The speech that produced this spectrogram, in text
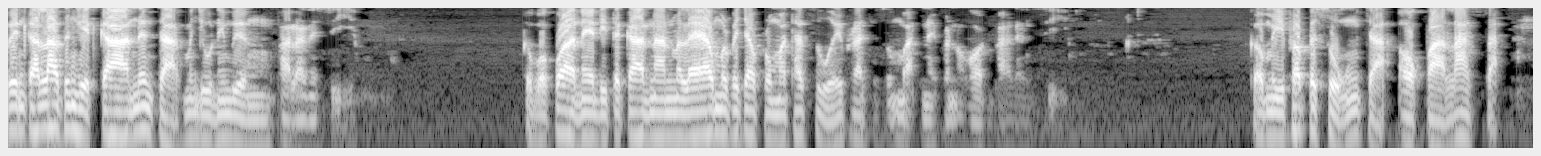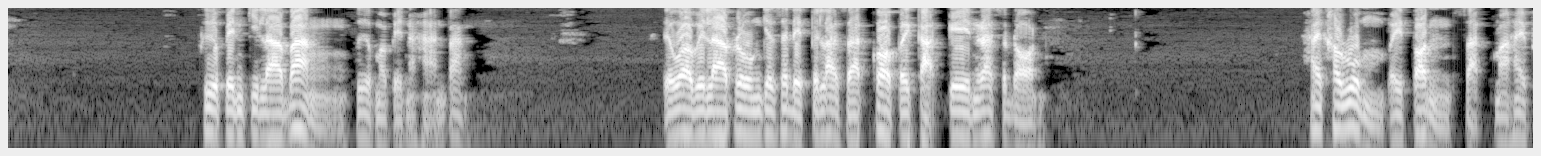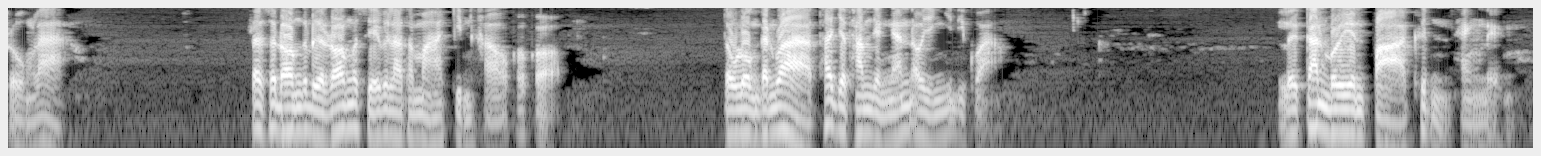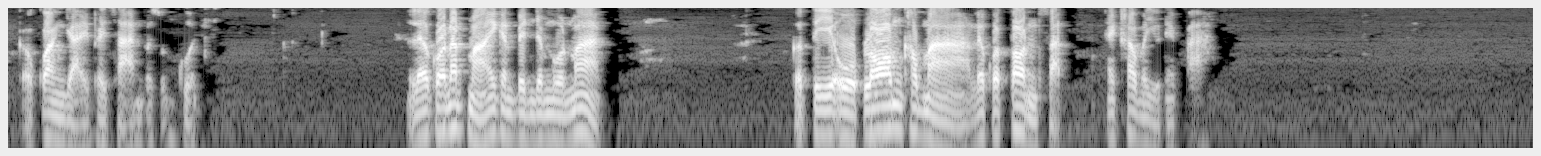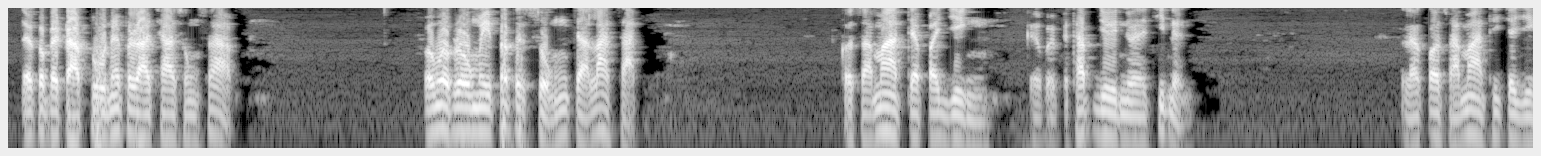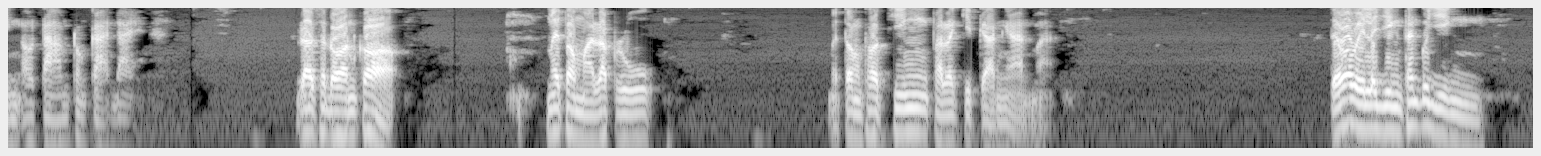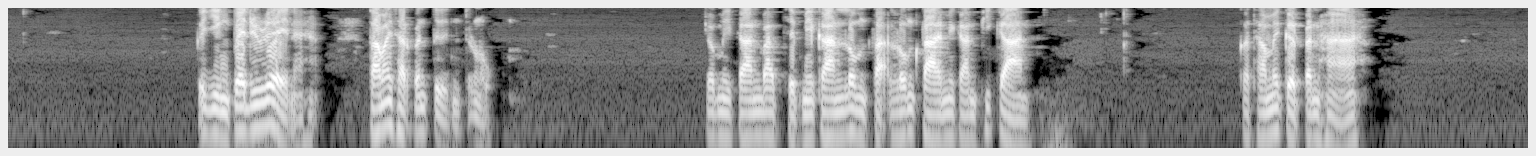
เป็นการเล่าถึงเหตุการณ์เนื่องจากมันอยู่ในเมืองพาราณสี ก็บอกว่าในอดีตการนานมาแล้วเมื่อพระเจ้าพรหมทัตสวยพระราชสมบัติในพระนครพาราณสี ก็มีพระประสงค์จะออกป่าล่าสัตว์ เพื่อเป็นกีฬาบ้างเพื่อมาเป็นอาหารบ้าง แต่ว่าเวลาพระองค์จะเสด็จไปล่าสัตว์ก็ไปกะเกณฑ์ราษฎร ให้เข้าร่วมไปต้อนสัตว์มาให้พระองค์ล่าราษฎรก็เดือดร้อนก็เสียเวลาทำมาหากินเขาเขาก็ตกลงกันว่าถ้าจะทำอย่างนั้นเอาอย่างนี้ดีกว่า เลยกั้นบริเวณป่าขึ้นแห่งหนึ่ง ก็กว้างใหญ่ไพศาลพอสมควร แล้วก็นัดหมายกันเป็นจำนวนมาก ก็ตีโอบล้อมเข้ามา แล้วก็ต้อนสัตว์ให้เข้ามาอยู่ในป่า แล้วก็ไปกราบทูลให้พระราชาทรงทราบเพราะเมื่อพระองค์มีพระประสงค์จะล่าสัตว์ ก็สามารถจะไปยิงเกิดไปประทับยืนอยู่ในที่หนึ่ง แล้วก็สามารถที่จะยิงเอาตามต้องการได้ ราษฎรก็ไม่ต้องมารับรู้ ไม่ต้องทอดทิ้งภารกิจการงานมา แต่ว่าเวลายิงท่านก็ยิง ก็ยิงไปเรื่อยๆนะฮะทำให้สัตว์มันตื่นตระหนกก็มีการบาดเจ็บมีการล้มตะล้มตายมีการพิการ ก็ทำให้เกิดปัญหา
